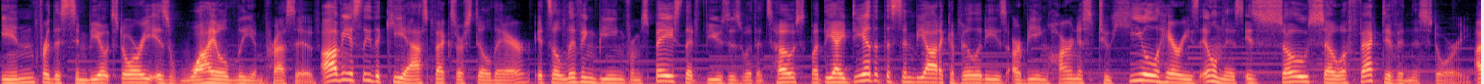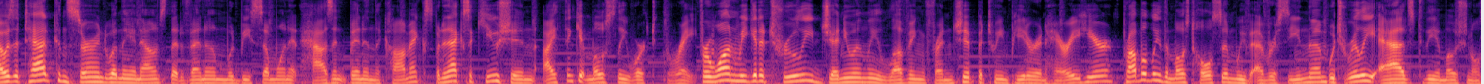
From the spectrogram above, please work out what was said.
in for the symbiote story is wildly impressive. Obviously, the key aspects are still there. It's a living being from space that fuses with its host, but the idea that the symbiotic abilities are being harnessed to heal Harry's illness is so, so effective in this story. I was a tad concerned when they announced that Venom would be someone it hasn't been in the comics, but in execution, I think it mostly worked great. For one, we get a truly, genuinely loving friendship between Peter and Harry here, probably the most wholesome we've ever seen them, which really adds to the emotional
